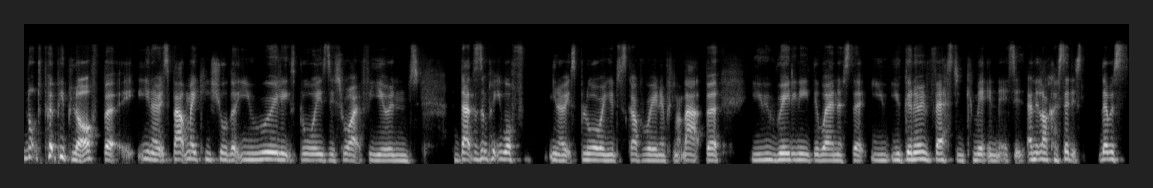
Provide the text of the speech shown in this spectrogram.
not to put people off, but you know, it's about making sure that you really explore is this right for you, and that doesn't put you off you know exploring and discovery and everything like that but you really need the awareness that you you're going to invest and commit in this and like i said it's there was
